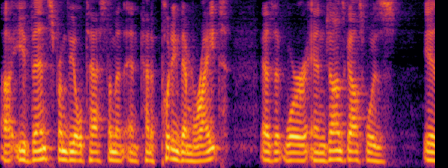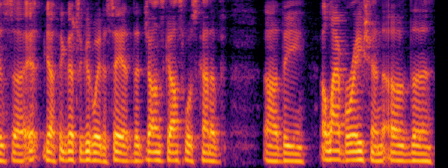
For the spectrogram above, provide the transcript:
uh, events from the Old Testament and kind of putting them right as it were. And John's gospel is is uh, it, yeah, I think that's a good way to say it. That John's gospel is kind of uh, the elaboration of the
